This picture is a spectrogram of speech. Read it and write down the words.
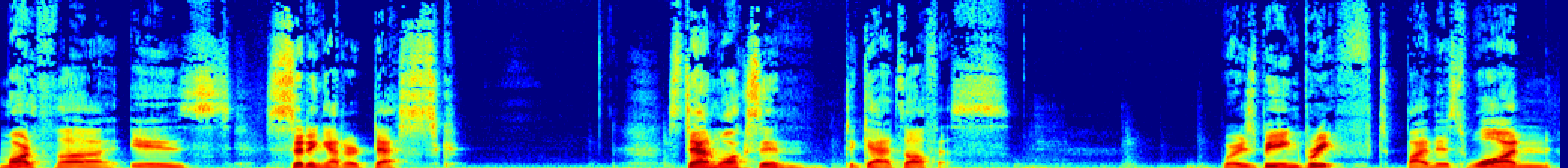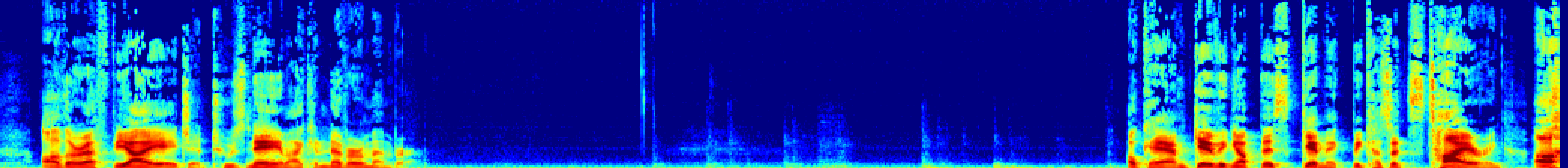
Martha is sitting at her desk. Stan walks in to Gad's office, where he's being briefed by this one other FBI agent whose name I can never remember. Okay, I'm giving up this gimmick because it's tiring. Uh,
